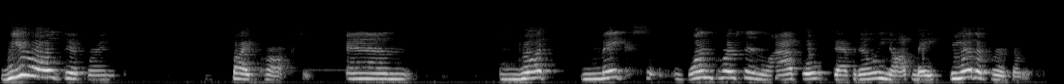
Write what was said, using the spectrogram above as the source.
We're all different by proxy. And what makes one person laugh will definitely not make the other person laugh.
